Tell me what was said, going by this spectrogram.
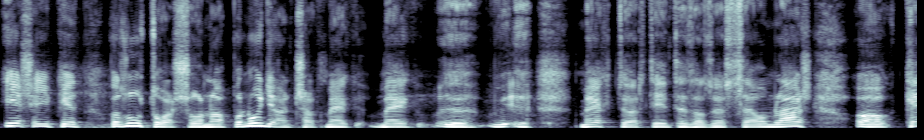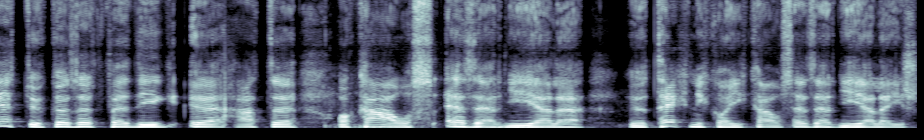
És egyébként az utolsó napon ugyancsak meg, meg megtörtént ez az összeomlás, a kettő között pedig hát a káosz ezernyi jele technikai káosz ezernyi jele is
